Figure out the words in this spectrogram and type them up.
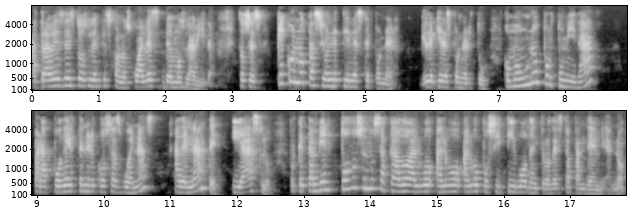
a través de estos lentes con los cuales vemos la vida. Entonces, ¿qué connotación le tienes que poner? ¿Le quieres poner tú? ¿Como una oportunidad para poder tener cosas buenas? adelante y hazlo, porque también todos hemos sacado algo, algo, algo positivo dentro de esta pandemia, ¿no?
